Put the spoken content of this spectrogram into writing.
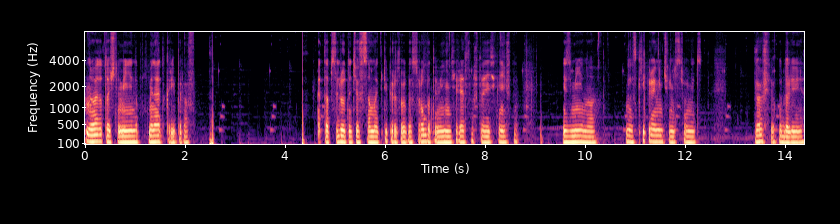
Ну, это точно мне не напоминает криперов. Это абсолютно те же самые криперы, только с роботами. Интересно, что здесь, конечно, изменено. Но с криперами ничего не сравнится. Жаль, что их удалили.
